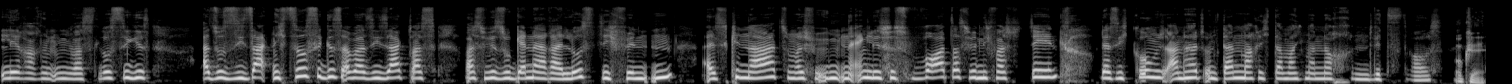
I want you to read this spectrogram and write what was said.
Lehrerin irgendwas Lustiges. Also sie sagt nichts Lustiges, aber sie sagt was, was wir so generell lustig finden als Kinder. Zum Beispiel irgendein englisches Wort, das wir nicht verstehen, das sich komisch anhört. Und dann mache ich da manchmal noch einen Witz draus. Okay.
